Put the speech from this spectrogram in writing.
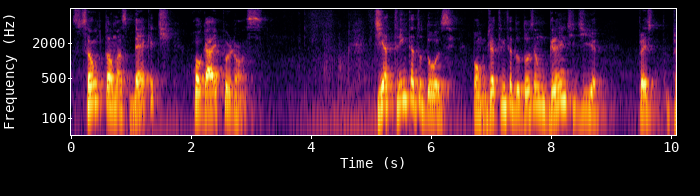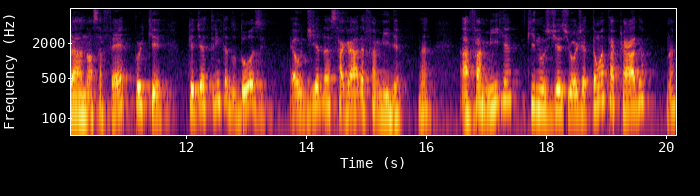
São Thomas Becket, rogai por nós. Dia 30 do 12. Bom, dia 30 do 12 é um grande dia para a nossa fé, por quê? Porque dia 30 do 12 é o dia da Sagrada Família, né? A família que nos dias de hoje é tão atacada, né?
